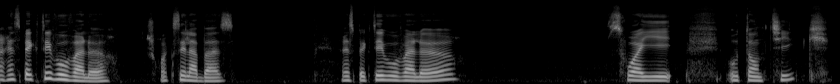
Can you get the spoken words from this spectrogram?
Respectez vos valeurs. Je crois que c'est la base. Respectez vos valeurs, soyez authentiques,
